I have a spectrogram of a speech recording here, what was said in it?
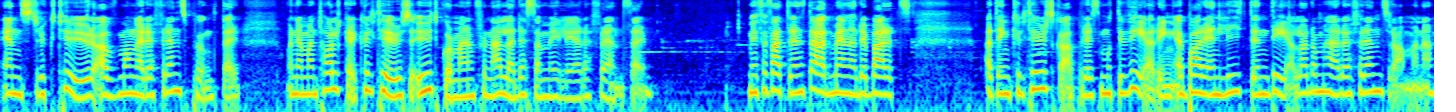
en struktur av många referenspunkter och när man tolkar kultur så utgår man från alla dessa möjliga referenser. Med författarens död menade Barthes att en kulturskapares motivering är bara en liten del av de här referensramarna.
